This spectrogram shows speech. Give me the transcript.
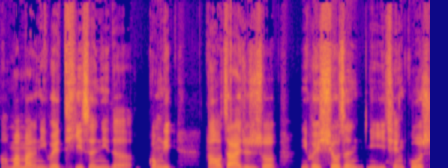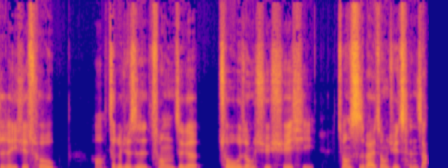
啊，慢慢你会提升你的功力，然后再来就是说你会修正你以前过时的一些错误，啊，这个就是从这个错误中去学习，从失败中去成长。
